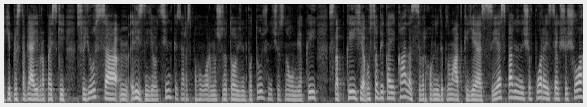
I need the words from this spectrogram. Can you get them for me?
Який представляє Європейський Союз, різні є оцінки. Зараз поговоримо, що до того він потужний, чи знову м'який, слабкий. В особі Каї Калас, верховної дипломатки ЄС, ЄС впевнений, що впорається, якщо що,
